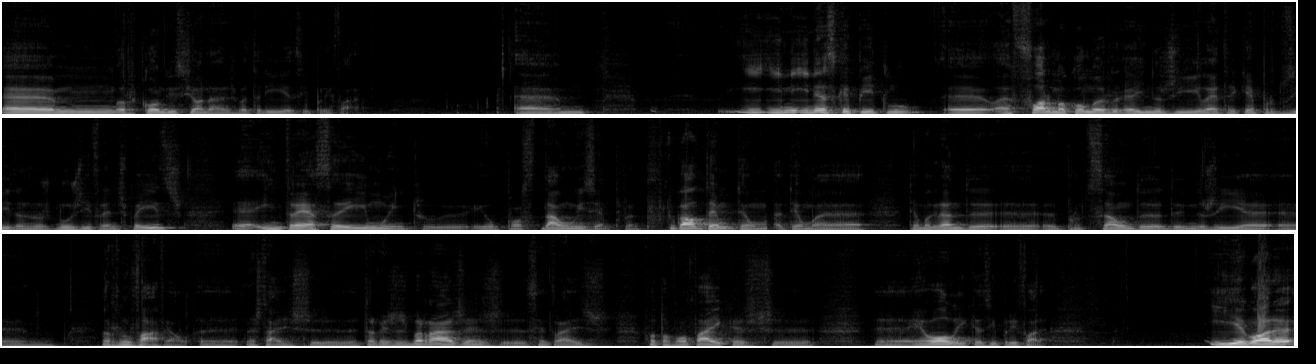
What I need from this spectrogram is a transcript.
Um, recondiciona as baterias e por aí fora. Um, e, e, nesse capítulo, a forma como a, energia elétrica é produzida nos, nos diferentes países interessa e muito. Eu posso dar um exemplo. Portugal tem, tem, uma, tem uma tem uma grande uh, produção de, de energia uh, renovável, uh, nas tais, através das barragens, centrais fotovoltaicas, eólicas e por aí fora. E agora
